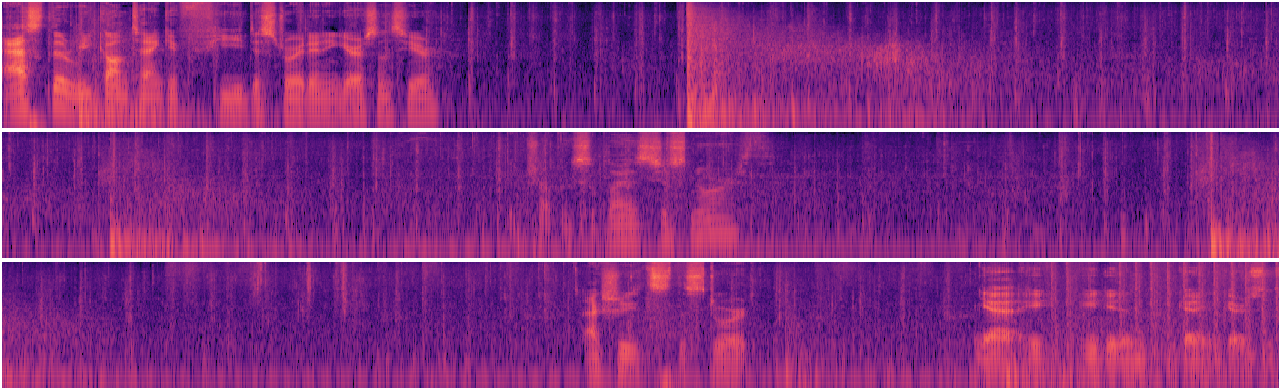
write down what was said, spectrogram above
Ask the recon tank if he destroyed any garrisons here. Supplies just north. Actually, it's the steward. Yeah, he, he didn't get any garrisons.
